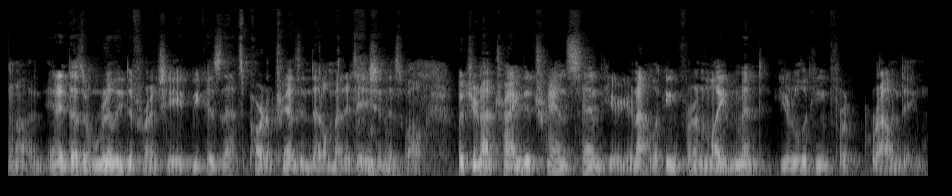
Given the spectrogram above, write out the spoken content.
Uh, and it doesn't really differentiate because that's part of transcendental meditation as well. But you're not trying to transcend here. You're not looking for enlightenment, you're looking for grounding,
